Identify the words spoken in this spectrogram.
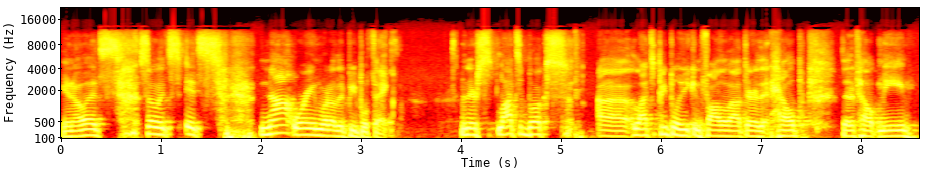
You know, it's so it's it's not worrying what other people think. And there's lots of books, uh, lots of people you can follow out there that help, that have helped me.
